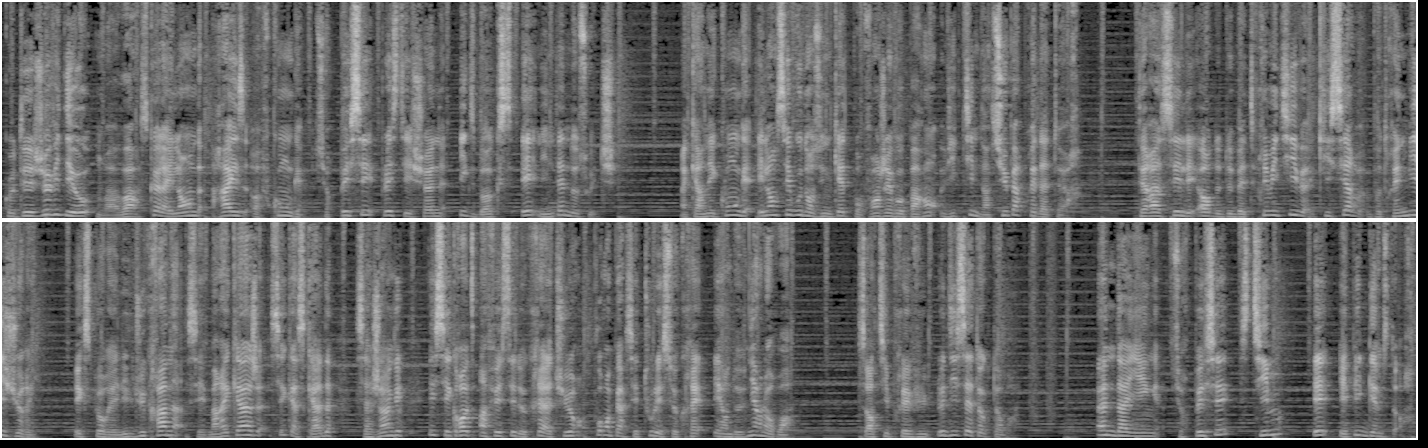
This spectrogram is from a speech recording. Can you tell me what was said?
Côté jeux vidéo, on va avoir Skull Island Rise of Kong sur PC, PlayStation, Xbox et Nintendo Switch. Incarnez Kong et lancez-vous dans une quête pour venger vos parents victimes d'un super prédateur. Terrassez les hordes de bêtes primitives qui servent votre ennemi juré. Explorez l'île du crâne, ses marécages, ses cascades, sa jungle et ses grottes infestées de créatures pour en percer tous les secrets et en devenir le roi. Sortie prévue le 17 octobre. Undying sur PC, Steam et Epic Game Store.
